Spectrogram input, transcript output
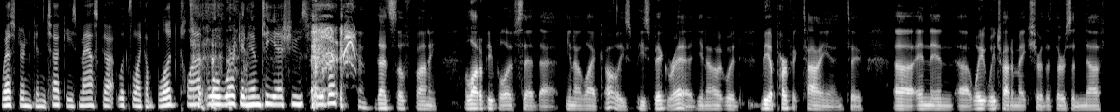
Western Kentucky's mascot looks like a blood clot will work in MTSU's favor? That's so funny. A lot of people have said that, you know, like, oh, he's he's big red. You know, it would be a perfect tie-in to. Uh, and then uh, we we try to make sure that there's enough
